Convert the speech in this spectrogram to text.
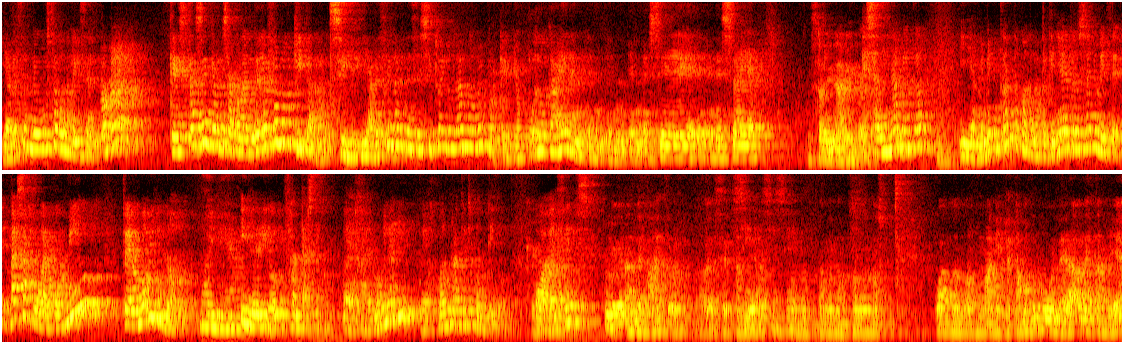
Y a veces me gusta cuando me dicen, mamá, que estás enganchada con el teléfono, quítalo. Sí. Y a veces las necesito ayudándome porque yo puedo caer en, ese, en esa, esa dinámica. Esa dinámica. Mm. Y a mí me encanta cuando la pequeña de tres años me dice, vas a jugar conmigo pero móvil no. Muy bien. Y le digo, fantástico, voy a dejar el móvil allí, voy a jugar un ratito contigo. o a veces... Qué grandes maestros, a veces también, Cuando, nos, cuando, nos, cuando, nos, manifestamos como vulnerables también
